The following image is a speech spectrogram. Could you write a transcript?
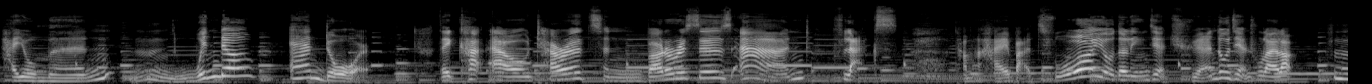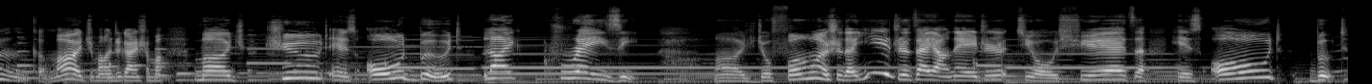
还有门，嗯，window and door. They cut out turrets and buttresses and flags. 他们还把所有的零件全都剪出来了。Hmm, 可 Mudge 忙着干什么？Mudge chewed his old boot like crazy. Mudge 就疯了似的，一直在咬那只旧靴子，his old boot.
